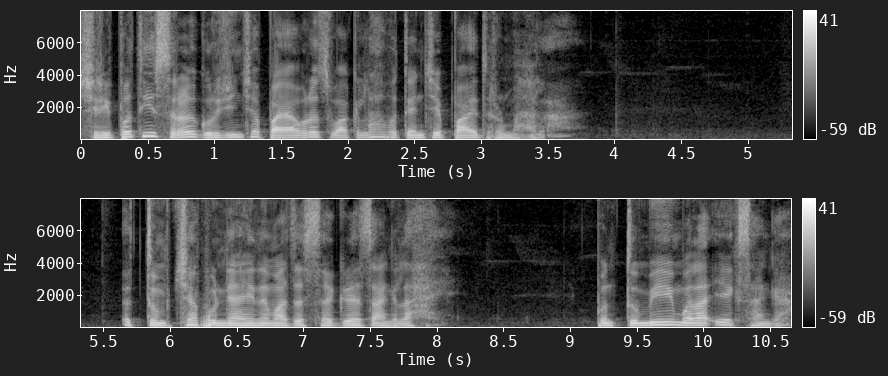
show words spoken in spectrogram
श्रीपती सरळ गुरुजींच्या पायावरच वाकला व त्यांचे पाय धरून म्हणाला तुमच्या पुण्याईनं माझं सगळं चांगलं आहे. पण तुम्ही मला एक सांगा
